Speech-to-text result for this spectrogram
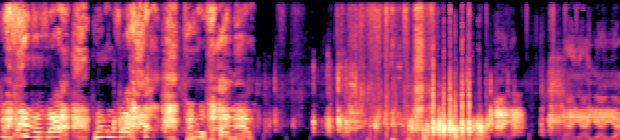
เฮ้ยเพื่อนผมมาเพื่อนผมมาแล้วเพื่อนผมมาแล้วอย่าอย่าอย่าอย่า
